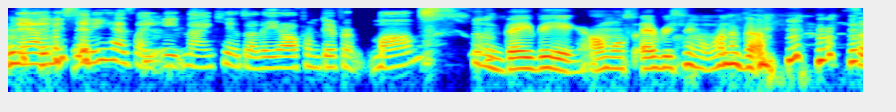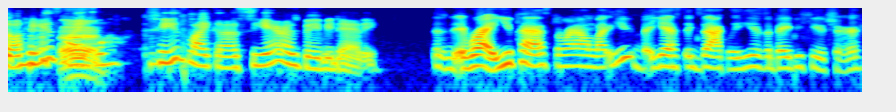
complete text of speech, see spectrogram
Now you said he has like eight, nine kids. Are they all from different moms? Baby, almost every single one of them. so he's like, Uh. well, he's like a Sierra's baby daddy. Right, you passed around like you. Yes, exactly. He is a baby future.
